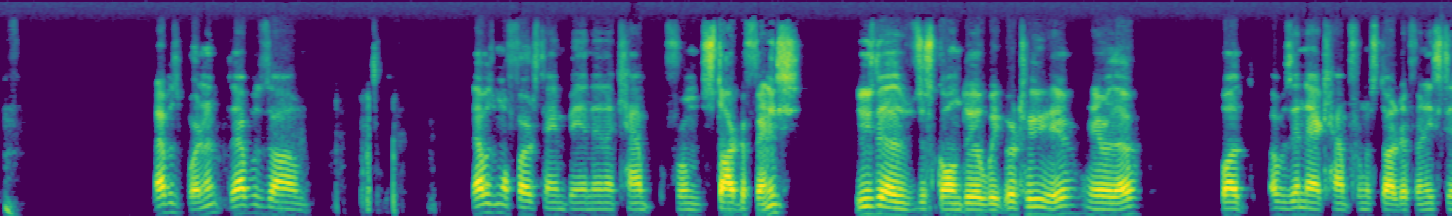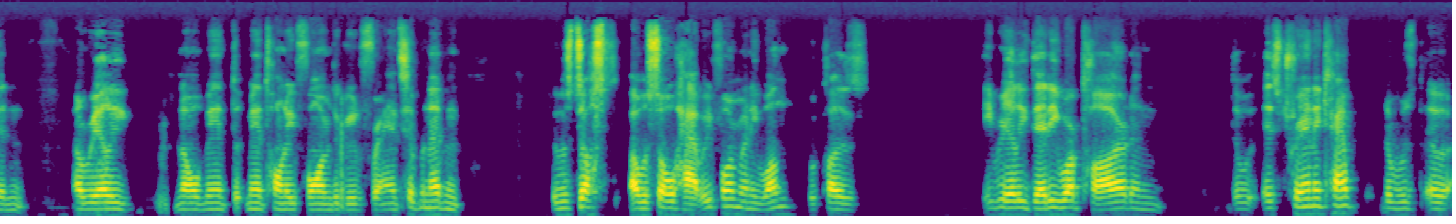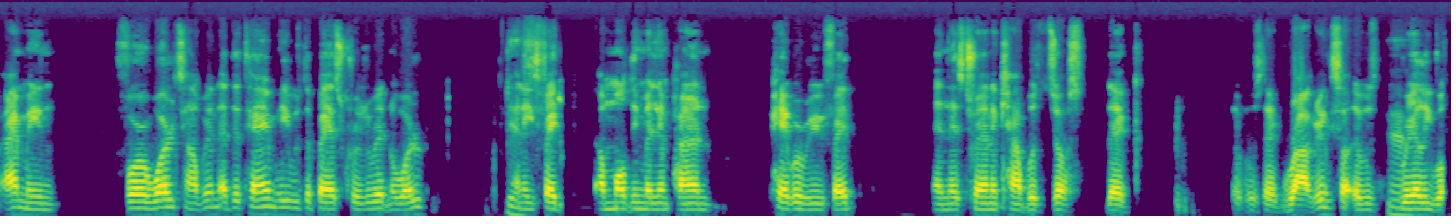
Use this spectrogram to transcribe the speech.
That was brilliant. That was um that was my first time being in a camp from start to finish. Usually I was just going to do a week or two here, here or there. But I was in that camp from the start to finish and I really you know, me and me and Tony formed a good friendship in it and it was just I was so happy for him when he won because he really did. He worked hard and the, his training camp there was uh, I mean for a world champion at the time he was the best cruiserweight in the world. Yes. and he's fighting a multi-million pound pay-per-view fight and his training camp was just like it was like rocking. So it was Yeah. really well.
